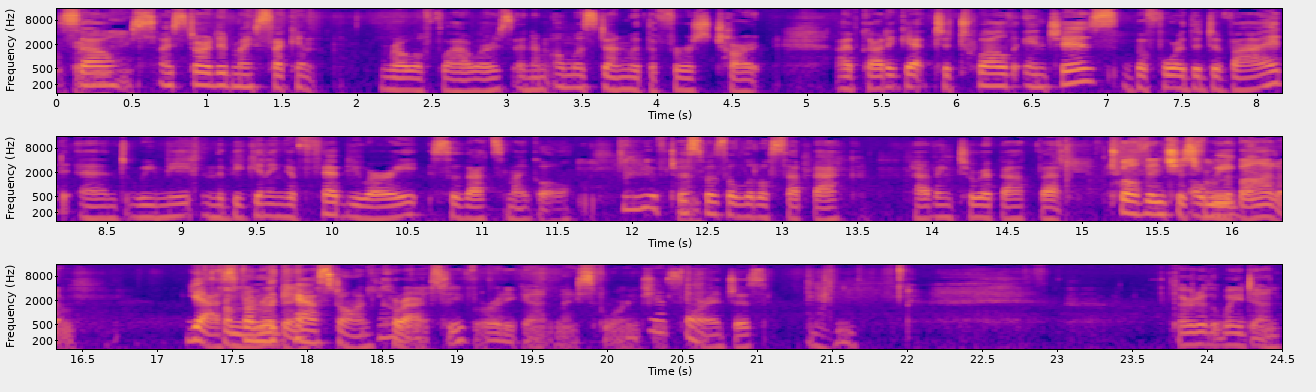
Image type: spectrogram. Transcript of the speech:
So nice. I started my second row of flowers and I'm almost done with the first chart. I've got to get to 12 inches before the divide and we meet in the beginning of February, so that's my goal. You have time. This was a little setback having to rip out that. 12 inches from the bottom. Yes, From from, the the, cast on, Oh, correct. yeah, so you've already got nice four Yeah, inches. four inches. Mm-hmm. Third of the way done.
